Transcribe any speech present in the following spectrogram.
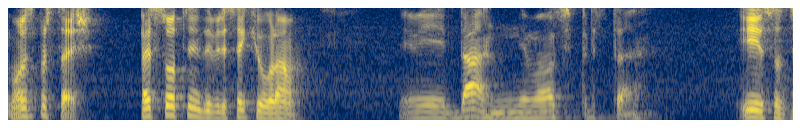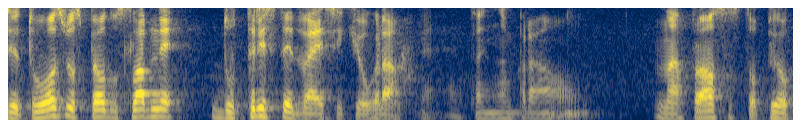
Може да си представиш? 590 кг. Еми да, не мога да си представя. И с диетолози успел да ослабне до 320 кг. Е, той направо... Направо се стопил.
